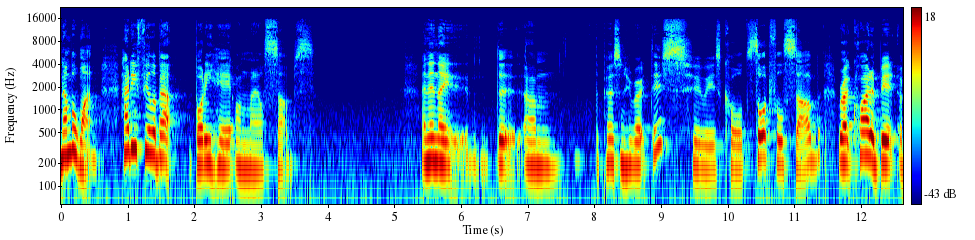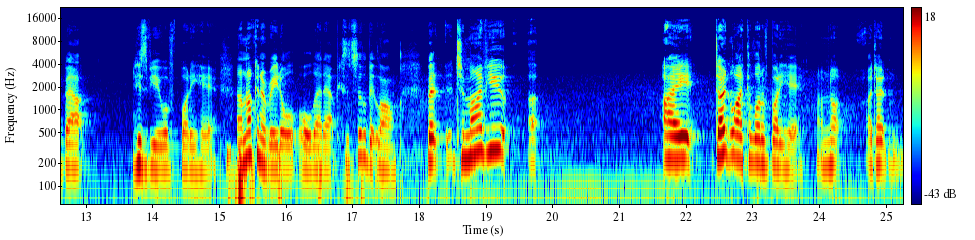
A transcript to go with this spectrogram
Number one, how do you feel about body hair on male subs? And then they, the um, the person who wrote this, who is called Thoughtful Sub, wrote quite a bit about his view of body hair. And I'm not going to read all, all that out because it's a little bit long. But to my view, uh, I don't like a lot of body hair. I'm not. I don't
